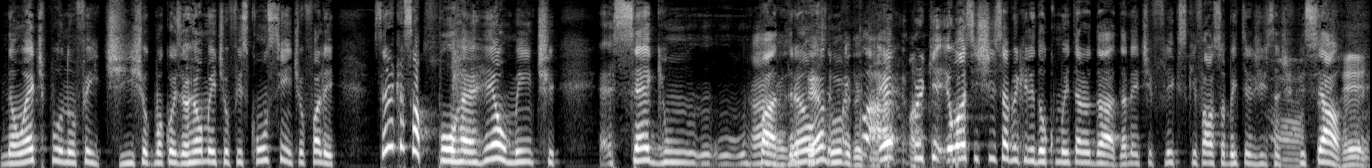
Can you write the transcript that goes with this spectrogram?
não é tipo no feitiço, alguma coisa. Eu realmente eu fiz consciente. Eu falei, será que essa porra é realmente é, segue um, um- um Ah, padrão? não dúvida Claro, É, porque eu assisti, sabe aquele documentário da, da Netflix que fala sobre inteligência artificial? Rede.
